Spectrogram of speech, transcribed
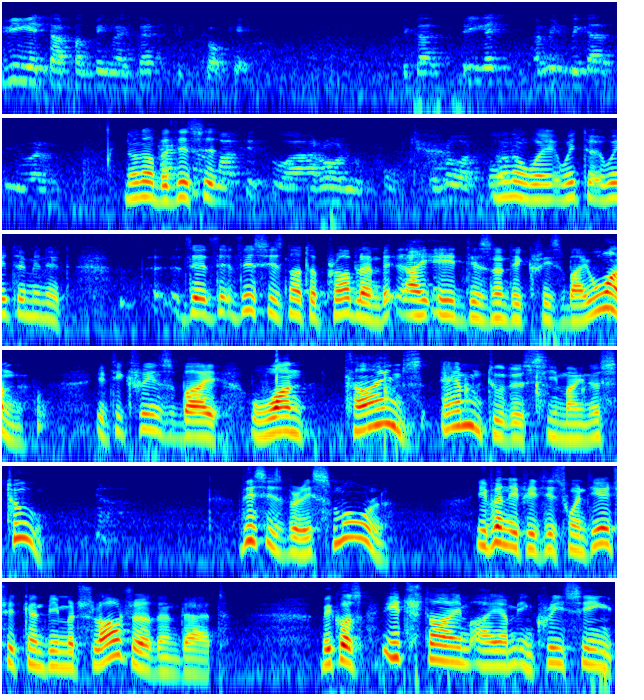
3H or something like that, it's okay. Because 3H, I mean, because you are. no, no, but this is is around four, four. no, no. Wait, wait, a- wait a minute. Th- th- this is not a problem. I it does not decrease by one. It decreases by one times m to the c minus two. Yeah. This is very small. Even if it is 20h, it can be much larger than that. Because each time I am increasing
